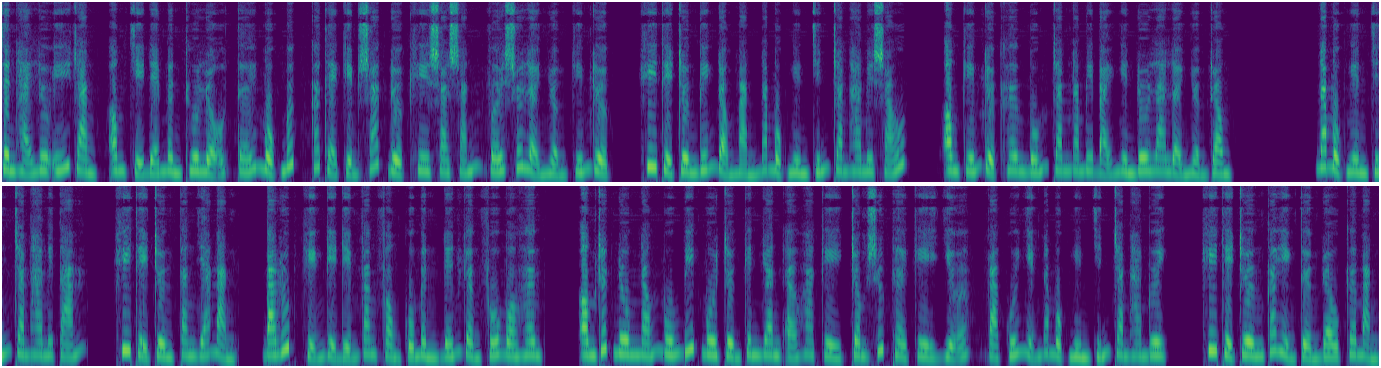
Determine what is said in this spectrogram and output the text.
Xin hãy lưu ý rằng ông chỉ để mình thua lỗ tới một mức có thể kiểm soát được khi so sánh với số lợi nhuận kiếm được. Khi thị trường biến động mạnh năm 1926, ông kiếm được hơn 457.000 đô la lợi nhuận ròng. Năm 1928, khi thị trường tăng giá mạnh, Baruch chuyển địa điểm văn phòng của mình đến gần phố Wall hơn. Ông rất nôn nóng muốn biết môi trường kinh doanh ở Hoa Kỳ trong suốt thời kỳ giữa và cuối những năm 1920, khi thị trường có hiện tượng đầu cơ mạnh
